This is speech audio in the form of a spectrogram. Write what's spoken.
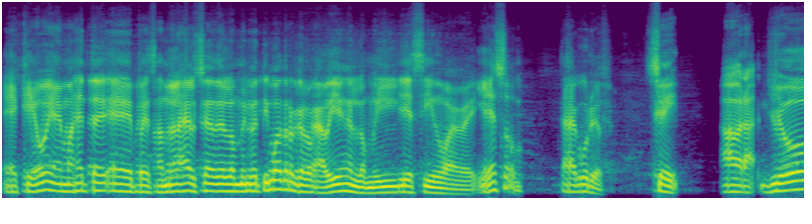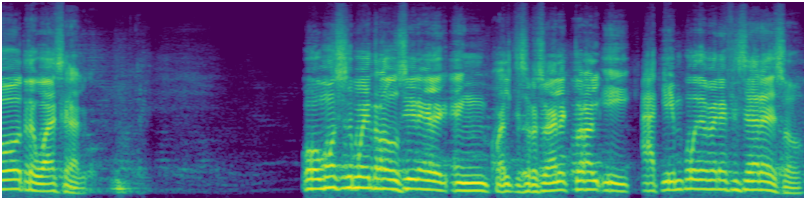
Es que hoy hay más gente eh, pensando en las elecciones del 2024 que lo que había en el 2019. Y eso está curioso. Sí. Ahora, yo te voy a decir algo. ¿Cómo eso se puede traducir en, el- en participación electoral y a quién puede beneficiar eso?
